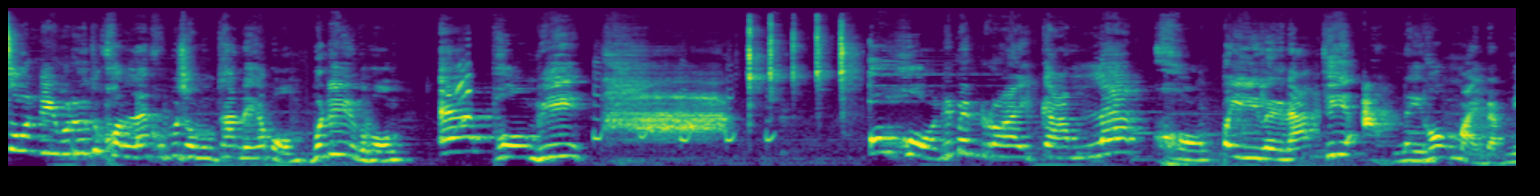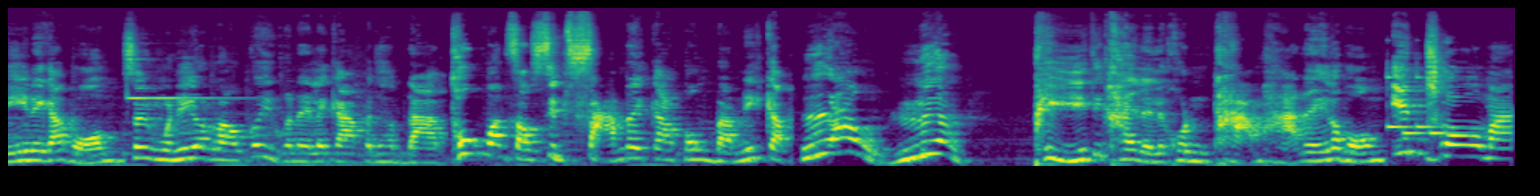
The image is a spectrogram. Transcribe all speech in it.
สวัสดีคุณทุกคนและคุณผู้ชมทุกท่านนะครับผม วันนี้อยู่กับผม แอปพงพีโอ้โหนี่เป็นรายการแรกของปีเลยนะ ที่อัดในห้องใหม่แบบนี้นะครับผม ซึ่งวันนี้เราก็อยู่กันในรายการประจำสัปดาห์ทุกวันเสาร์13รายการตรงแบบนี้กับเล่าเรื่องผีที่ใครหลายๆคนถามหาเลยครับผม อินโทรมา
